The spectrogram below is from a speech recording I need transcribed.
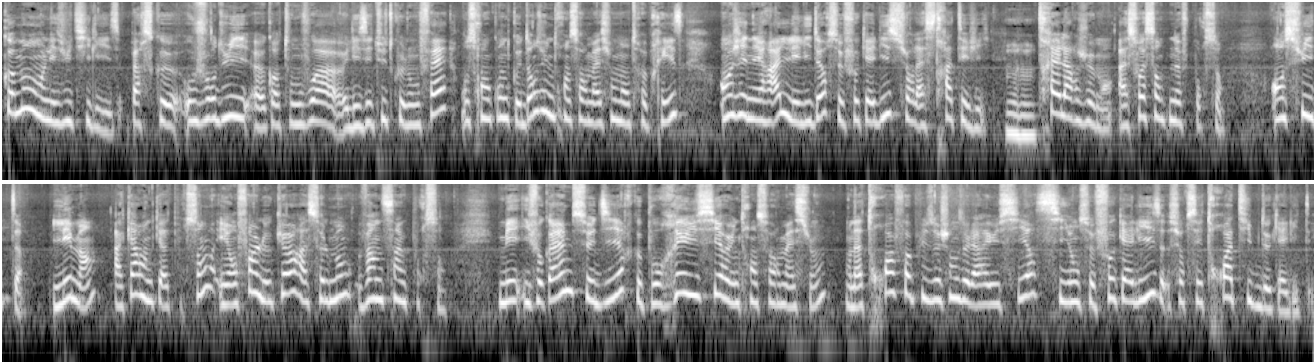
comment on les utilise. Parce qu'aujourd'hui, euh, quand on voit les études que l'on fait, on se rend compte que dans une transformation d'entreprise, en général, les leaders se focalisent sur la stratégie, mmh. très largement, à 69%. Ensuite, les mains à 44% et enfin le cœur à seulement 25%. Mais il faut quand même se dire que pour réussir une transformation, on a trois fois plus de chances de la réussir si on se focalise sur ces trois types de qualités.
